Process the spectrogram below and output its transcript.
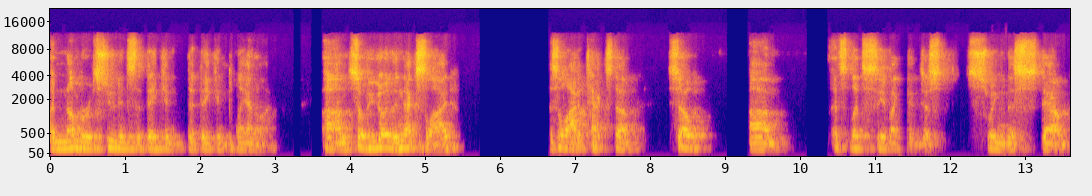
a number of students that they can that they can plan on. Um, so if you go to the next slide, there's a lot of text. Um, so um, let's let's see if I can just swing this down.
